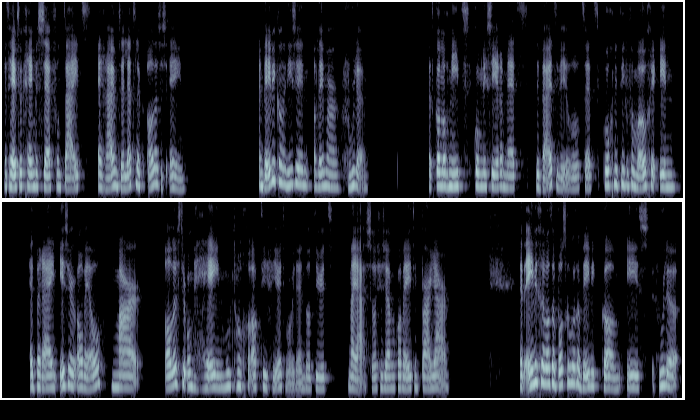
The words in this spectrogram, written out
Het heeft ook geen besef van tijd en ruimte. Letterlijk alles is één. Een baby kan in die zin alleen maar voelen. Het kan nog niet communiceren met de buitenwereld. Het cognitieve vermogen in het brein is er al wel, maar alles eromheen moet nog geactiveerd worden. En dat duurt, nou ja, zoals je zelf ook al weet, een paar jaar. Het enige wat een pasgeboren baby kan, is voelen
